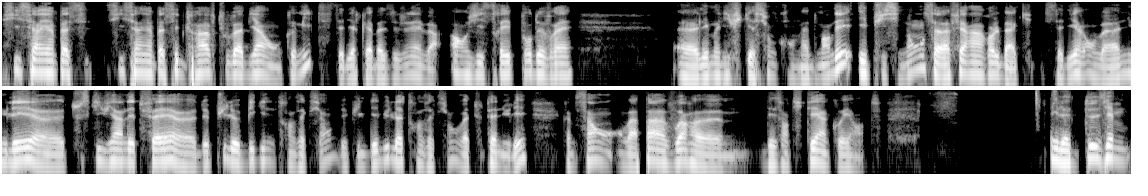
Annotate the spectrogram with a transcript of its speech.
Si c'est rien si rien passé de grave, tout va bien, on commit, c'est-à-dire que la base de données va enregistrer pour de vrai euh, les modifications qu'on a demandées. Et puis sinon, ça va faire un rollback, c'est-à-dire on va annuler euh, tout ce qui vient d'être fait depuis le begin transaction, depuis le début de la transaction, on va tout annuler. Comme ça, on ne va pas avoir des entités incohérentes. Et le deuxième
